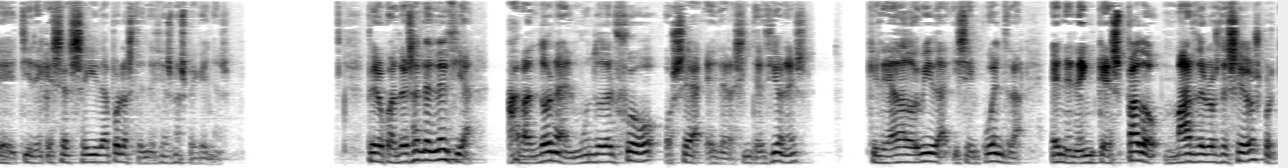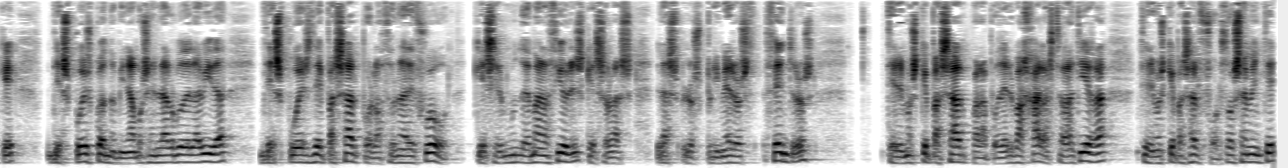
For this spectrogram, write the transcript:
eh, tiene que ser seguida por las tendencias más pequeñas. Pero cuando esa tendencia abandona el mundo del fuego, o sea, el de las intenciones, que le ha dado vida y se encuentra en el encrespado mar de los deseos, porque después, cuando miramos en el árbol de la vida, después de pasar por la zona de fuego, que es el mundo de emanaciones, que son los primeros centros, tenemos que pasar, para poder bajar hasta la tierra, tenemos que pasar forzosamente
